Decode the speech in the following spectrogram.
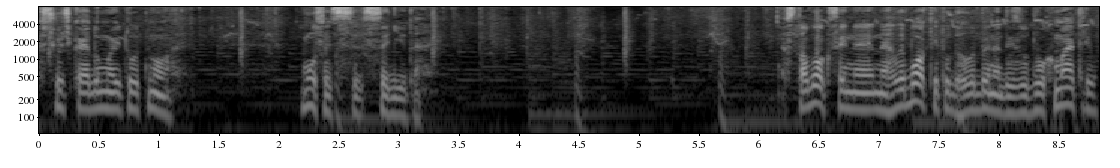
Щучка, я думаю, тут ну, мусить сидіти. Ставок цей не, не глибокий, тут глибина десь до 2 метрів.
